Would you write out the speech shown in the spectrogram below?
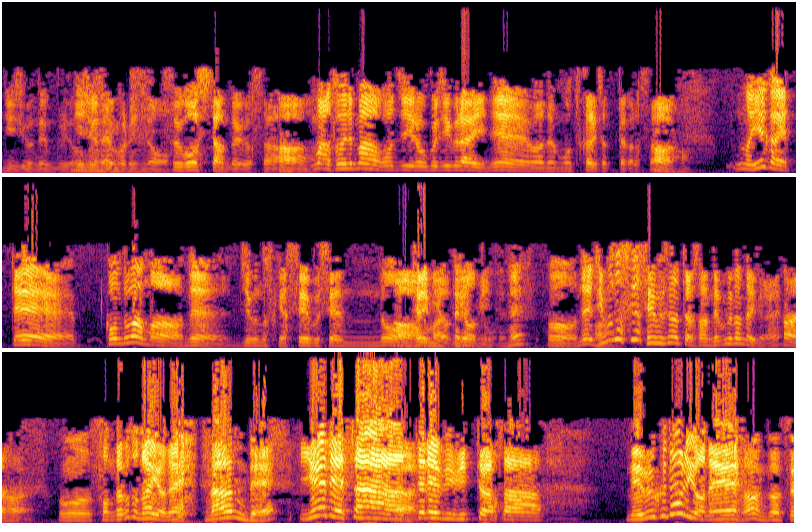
い。20年ぶりの。20年ぶりの。過ごしたんだけどさ、はいまあそれでまあ5時、6時ぐらいね、まあでも疲れちゃったからさ、はいはい。まあ家帰って、今度はまあね、自分の好きな西武線のテレビを見ようと。てね。うん。ね、自分の好きな西武線だったらさ、眠くならないじゃない、はいはい。うん、そんなことないよね。なんで？家でさ、はいテレビ見たらさ、眠くなるよね。なんだ、西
